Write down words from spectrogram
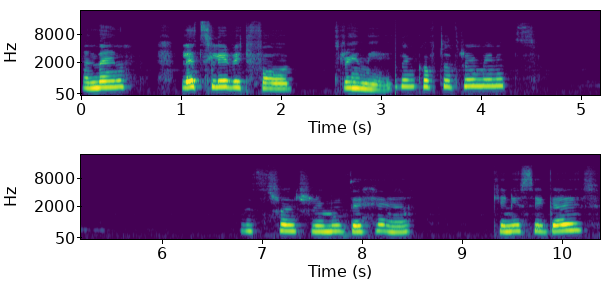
And then let's leave it for three minutes. I think after three minutes, let's try to remove the hair. Can you see, guys?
